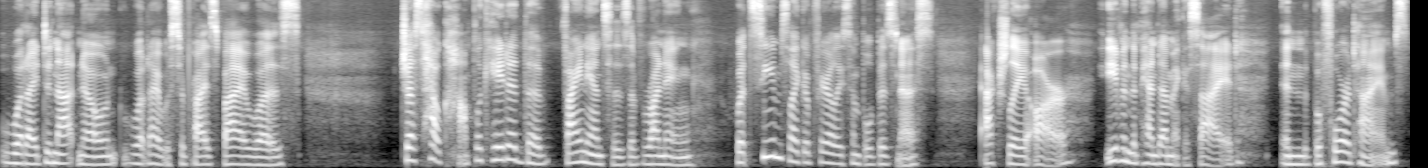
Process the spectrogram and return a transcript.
what I did not know, what I was surprised by, was just how complicated the finances of running what seems like a fairly simple business actually are. Even the pandemic aside, in the before times,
